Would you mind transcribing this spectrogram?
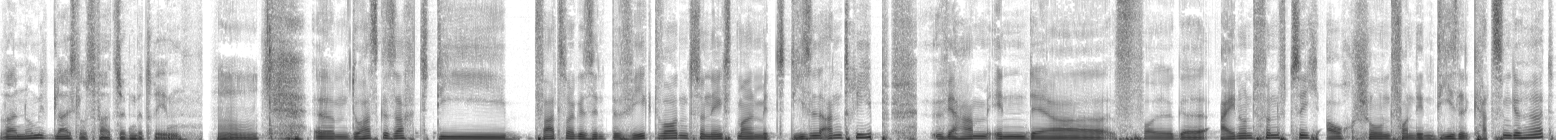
war nur mit Gleislosfahrzeugen betrieben. Mhm. Ähm, du hast gesagt, die Fahrzeuge sind bewegt worden, zunächst mal mit Dieselantrieb. Wir haben in der Folge 51 auch schon von den Dieselkatzen gehört.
